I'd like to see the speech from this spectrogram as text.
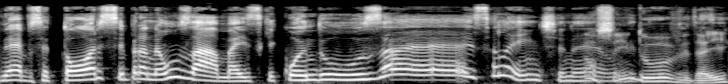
né, você torce para não usar, mas que quando usa é excelente, né? Não, sem dúvida. E,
